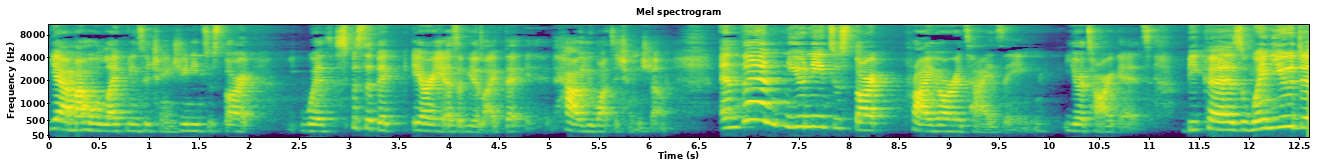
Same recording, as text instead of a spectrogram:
yeah, my whole life needs to change. You need to start with specific areas of your life that how you want to change them. And then you need to start prioritizing your targets. Because when you do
